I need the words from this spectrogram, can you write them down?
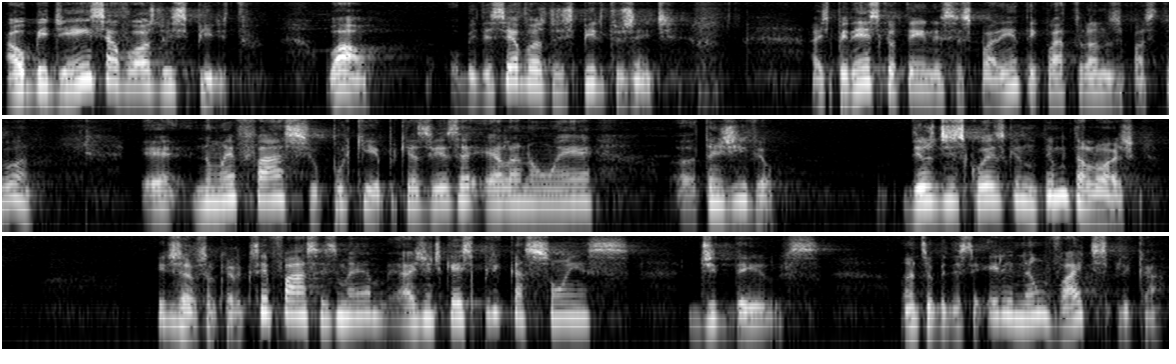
a obediência à voz do Espírito. Uau! Obedecer à voz do Espírito, gente. A experiência que eu tenho nesses 44 anos de pastor é, não é fácil. Por quê? Porque às vezes ela não é uh, tangível. Deus diz coisas que não tem muita lógica. E diz, eu quero que você faça isso, mas a gente quer explicações de Deus antes de obedecer. Ele não vai te explicar.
